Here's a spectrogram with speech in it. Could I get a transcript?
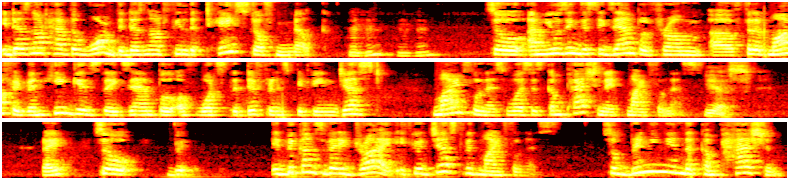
it does not have the warmth. It does not feel the taste of milk. Mm-hmm, mm-hmm. So I'm using this example from uh, Philip Moffitt when he gives the example of what's the difference between just mindfulness versus compassionate mindfulness. Yes. Right? So it becomes very dry if you're just with mindfulness. So bringing in the compassion,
